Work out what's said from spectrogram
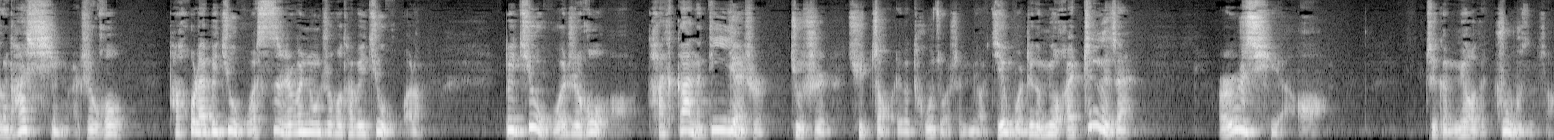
等他醒了之后，他后来被救活，四十分钟之后他被救活了。被救活之后啊，他干的第一件事就是去找这个土佐神庙。结果这个庙还真的在，而且啊，这个庙的柱子上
